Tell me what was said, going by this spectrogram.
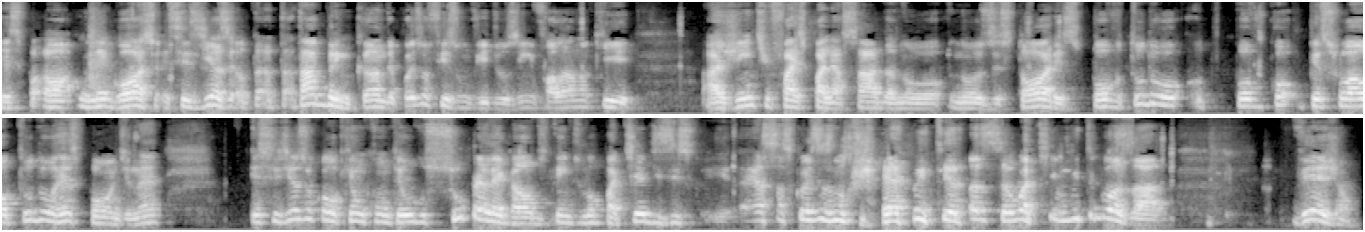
Esse, ó, o negócio, esses dias eu tava brincando, depois eu fiz um videozinho falando que a gente faz palhaçada no, nos stories, povo tudo, povo, pessoal tudo responde, né? Esses dias eu coloquei um conteúdo super legal de tendinopatia, diz essas coisas não geram interação, aqui muito gozado. Vejam,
